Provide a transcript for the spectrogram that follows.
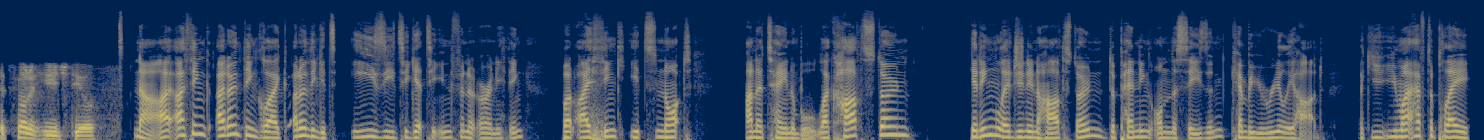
it's not a huge deal. no, I, I think I don't think like I don't think it's easy to get to infinite or anything, but I think it's not unattainable. Like Hearthstone, getting legend in Hearthstone, depending on the season, can be really hard. Like you, you might have to play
